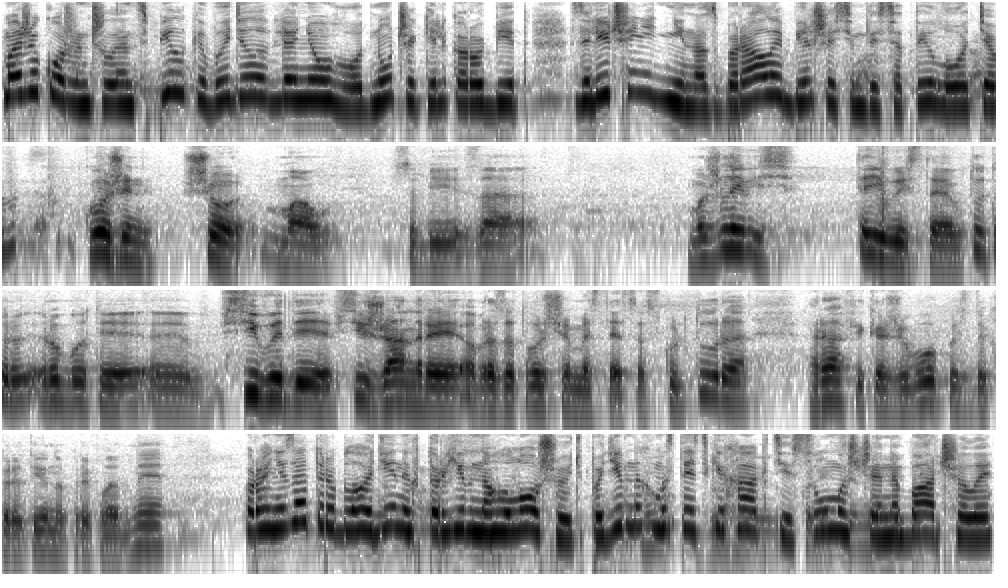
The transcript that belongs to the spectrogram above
Майже кожен член спілки виділив для нього одну чи кілька робіт. За лічені дні назбирали більше 70 лотів. Кожен, що мав собі за можливість, те й виставив. Тут роботи е, всі види, всі жанри образотворчого мистецтва: скульптура, графіка, живопис, декоративно-прикладне. Організатори благодійних торгів наголошують, подібних мистецьких акцій Суми ще не бачили.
